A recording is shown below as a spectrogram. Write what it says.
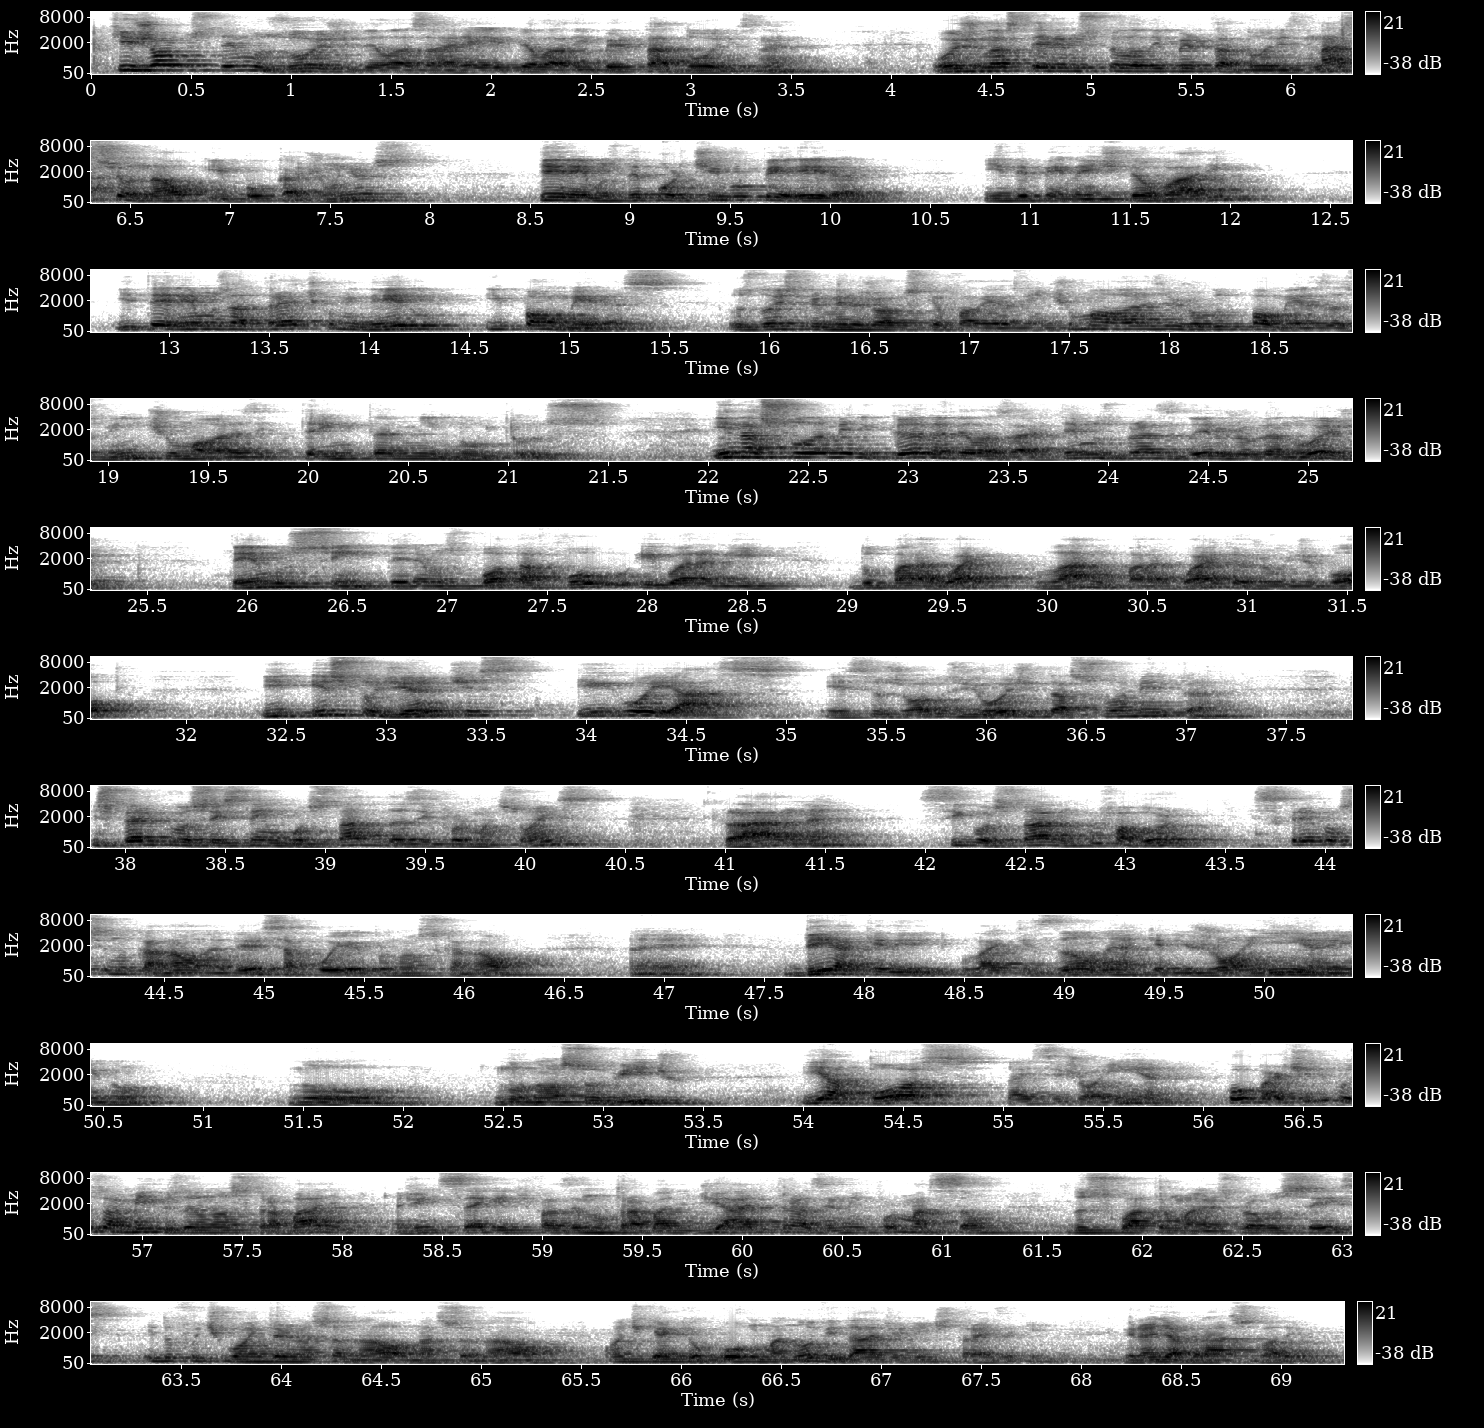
Que jogos temos hoje de Lazaré pela Libertadores, né? Hoje nós teremos pela Libertadores Nacional e Boca Juniors, teremos Deportivo Pereira Independente Del Valle e teremos Atlético Mineiro e Palmeiras. Os dois primeiros jogos que eu falei às 21 horas e o jogo do Palmeiras às 21 horas e 30 minutos. E na Sul-Americana, Delazar, temos brasileiro jogando hoje? Temos sim, teremos Botafogo e Guarani do Paraguai, lá no Paraguai, que é o jogo de volta, e Estudiantes e Goiás, esses jogos de hoje da Sul-Americana. Espero que vocês tenham gostado das informações. Claro, né? Se gostaram, por favor, inscrevam-se no canal, né? Dê esse apoio aí para o nosso canal. É, dê aquele likezão, né? Aquele joinha aí no, no, no nosso vídeo. E após dar esse joinha, compartilhe com os amigos do nosso trabalho. A gente segue aqui fazendo um trabalho diário, trazendo informação dos quatro maiores para vocês e do futebol internacional, nacional, onde quer que ocorra uma novidade, a gente traz aqui. Grande abraço, valeu!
